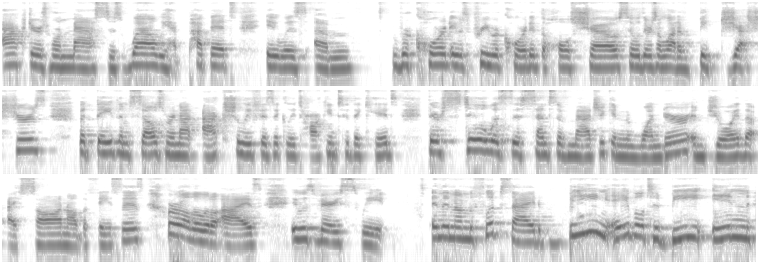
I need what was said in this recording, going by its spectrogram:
actors were masked as well, we had puppets, it was, um, record it was pre-recorded the whole show. So there's a lot of big gestures but they themselves were not actually physically talking to the kids. There still was this sense of magic and wonder and joy that i saw on all the faces or all the little eyes. It was very sweet and then on the flip side, being able to be in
